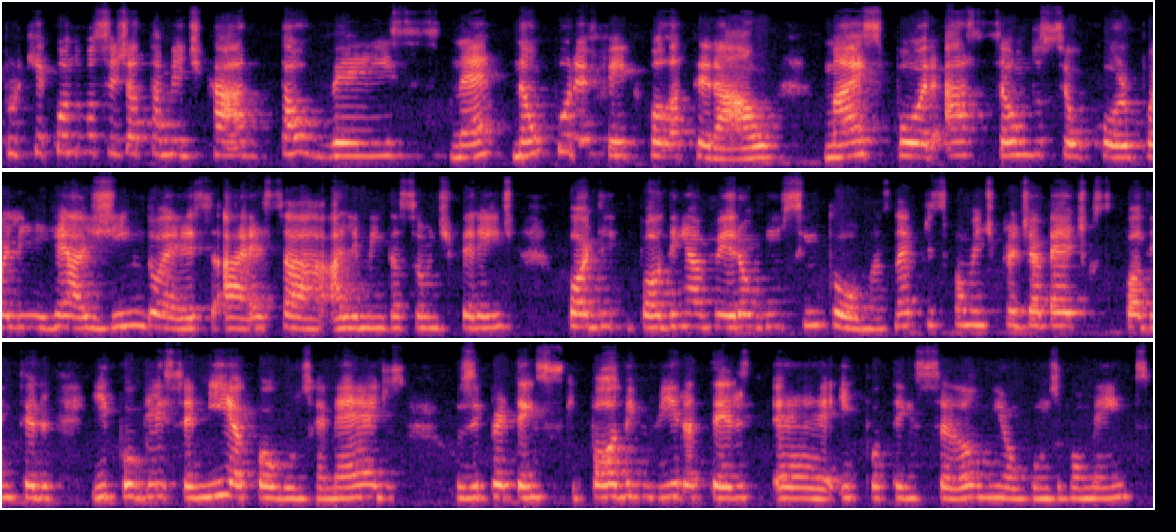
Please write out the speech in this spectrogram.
porque quando você já está medicado, talvez, né? Não por efeito colateral, mas por ação do seu corpo ali reagindo a essa, a essa alimentação diferente, pode, podem haver alguns sintomas, né? Principalmente para diabéticos, que podem ter hipoglicemia com alguns remédios, os hipertensos que podem vir a ter é, hipotensão em alguns momentos.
